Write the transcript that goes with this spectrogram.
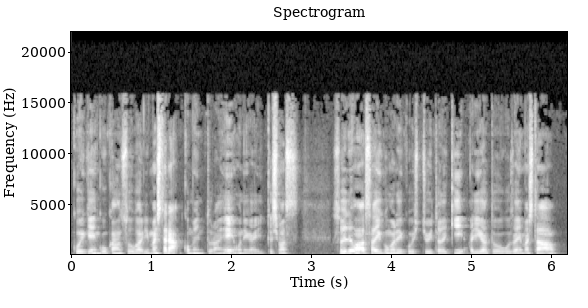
ご意見ご感想がありましたらコメント欄へお願いいたします。それでは最後までご視聴いただきありがとうございました。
